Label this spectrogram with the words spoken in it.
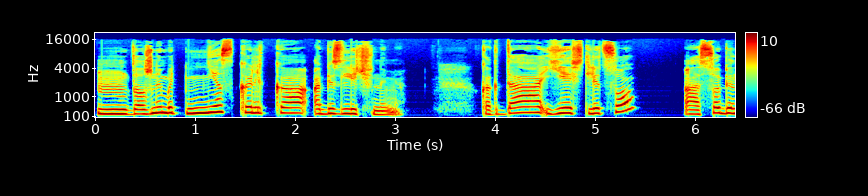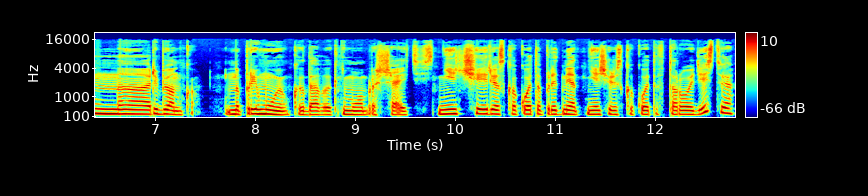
должны быть несколько обезличенными. Когда есть лицо, а особенно ребенка, напрямую, когда вы к нему обращаетесь, не через какой-то предмет, не через какое-то второе действие,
